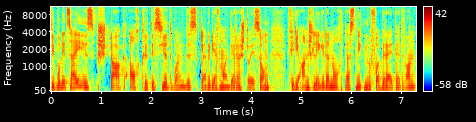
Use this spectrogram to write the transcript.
die Polizei ist stark auch kritisiert worden, das glaube ich darf man an der Stelle sagen, für die Anschläge danach, dass nicht nur vorbereitet waren.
